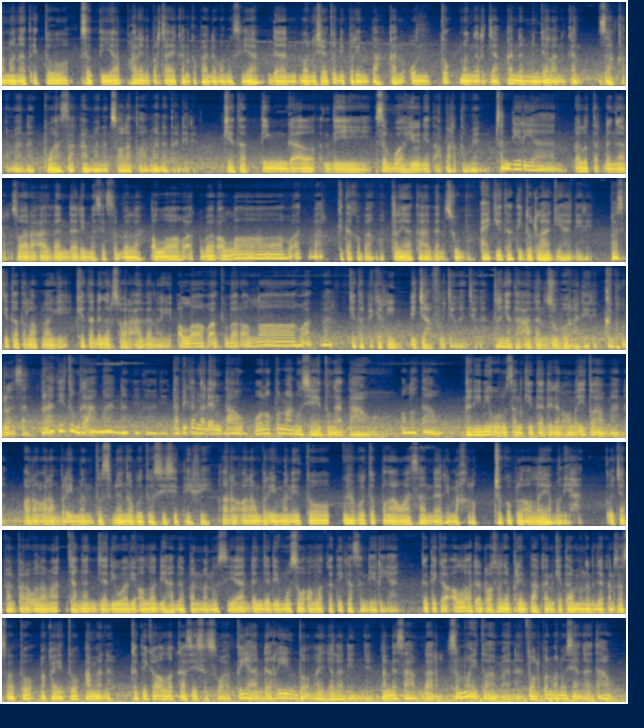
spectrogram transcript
amanat itu setiap hal yang dipercayakan kepada manusia dan manusia itu diperintahkan untuk mengerjakan dan menjalankan zakat amanat, puasa amanat, sholat amanat hadirin. Kita tinggal di sebuah unit apartemen sendirian. Lalu terdengar suara azan dari masjid sebelah. Allahu Akbar, Allahu Akbar. Kita kebangun. Ternyata azan subuh. Eh kita tidur lagi hadirin. Pas kita terlap lagi, kita dengar suara azan lagi. Allahu Akbar, Allahu Akbar. Kita pikir ini dijavu jangan-jangan. Ternyata azan zuhur hadirin. Kebablasan. Berarti itu nggak amanat itu. Tapi kan nggak ada yang tahu. Walaupun manusia itu nggak tahu. Allah tahu. Dan ini urusan kita dengan Allah itu amanat. Orang-orang beriman itu sebenarnya nggak butuh CCTV. Orang-orang beriman itu nggak butuh pengawasan dari makhluk. Cukuplah Allah yang melihat ucapan para ulama jangan jadi wali Allah di hadapan manusia dan jadi musuh Allah ketika sendirian. Ketika Allah dan Rasulnya perintahkan kita mengerjakan sesuatu maka itu amanah. Ketika Allah kasih sesuatu ya anda rindu ngejalaninnya. Anda sabar semua itu amanah. Walaupun manusia nggak tahu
